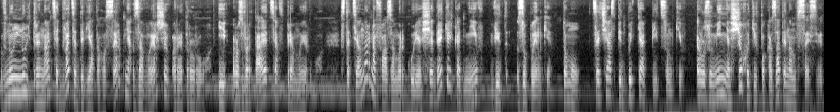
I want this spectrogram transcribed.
в 0013 29 серпня завершив ретро-рух і розвертається в прямий рух. Стаціонарна фаза Меркурія ще декілька днів від зупинки, тому це час підбиття підсумків, розуміння, що хотів показати нам Всесвіт.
